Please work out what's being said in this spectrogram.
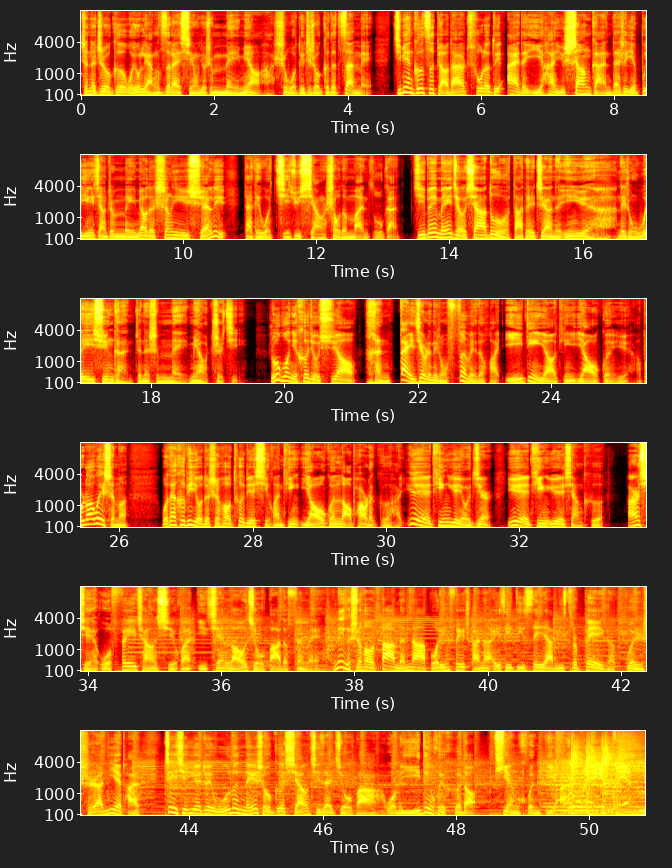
真的这首歌我用两个字来形容就是美妙哈，是我对这首歌的赞美。即便歌词表达出了对爱的遗憾与伤感，但是也不影响这美妙的声音与旋律带给我极具享受的满足感。几杯美酒下肚，搭配这样的音乐啊，那种微醺感真的是美妙至极。如果你喝酒需要很带劲儿的那种氛围的话，一定要听摇滚乐啊！不知道为什么，我在喝啤酒的时候特别喜欢听摇滚老炮儿的歌哈，越听越有劲儿，越听越想喝。而且我非常喜欢以前老酒吧的氛围啊，那个时候大门呐、柏林飞船呐、AC/DC 呀、Mr. Big、滚石啊、涅槃这些乐队，无论哪首歌响起在酒吧，我们一定会喝到。天昏地暗。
